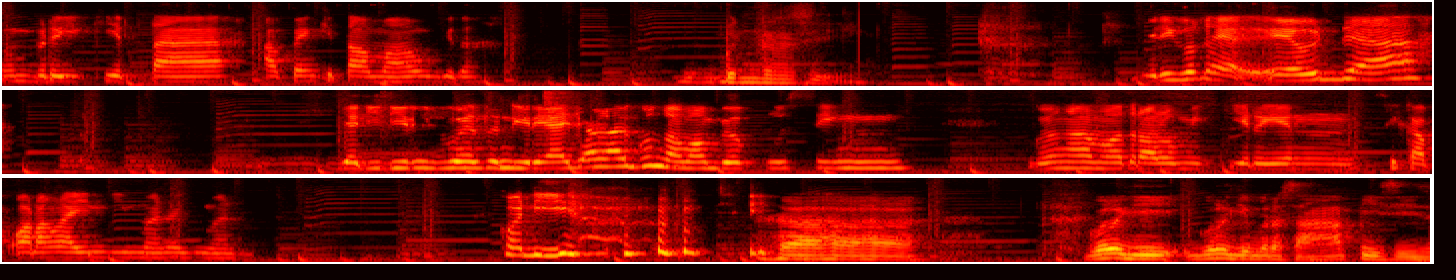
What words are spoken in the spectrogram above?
memberi kita apa yang kita mau gitu. Bener sih. Jadi gue kayak ya udah jadi diri gue sendiri aja lah gue nggak mau ambil pusing. Gue nggak mau terlalu mikirin sikap orang lain gimana gimana Kok dia? gue lagi gue lagi meresapi sih.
